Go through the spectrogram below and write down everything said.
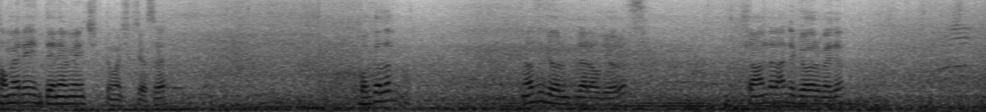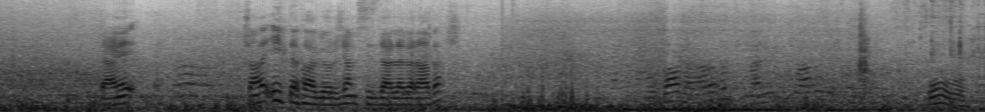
kamerayı denemeye çıktım açıkçası. Bakalım nasıl görüntüler alıyoruz. Şu anda ben de görmedim. Yani şu anda ilk defa göreceğim sizlerle beraber. Musa ben aradım. Ben de geçtim. Oo.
